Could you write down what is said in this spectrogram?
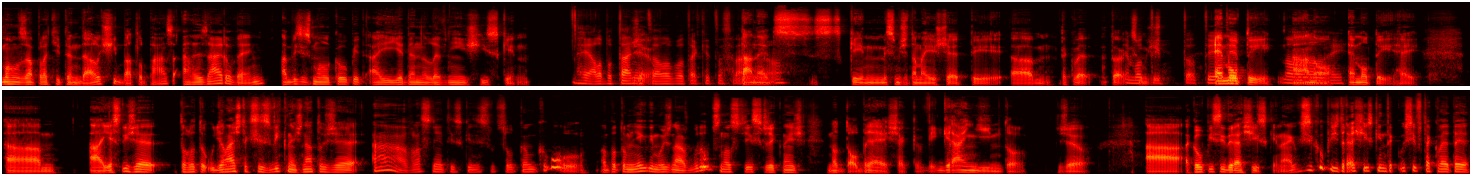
mohl zaplatit ten další Battle Pass, ale zároveň, aby si mohl koupit i jeden levnější skin. Hej, alebo tanec, Že alebo takéto srandy. Tanec, no. skin, myslím, že tam mají ještě ty um, takové, to, Emoty. můžeš To, tie, Emoty, no, ano, hej. emoty, hej. Um, a jestliže tohle to uděláš, tak si zvykneš na to, že a vlastně ty skiny jsou celkem cool. A potom někdy možná v budoucnosti si řekneš, no dobré, však vygrindím to, že jo. A, a koupíš si dražší skin. A když si koupíš dražší skin, tak už si v takové té,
